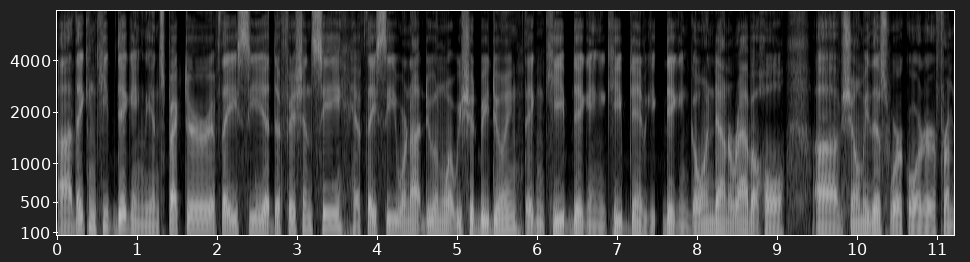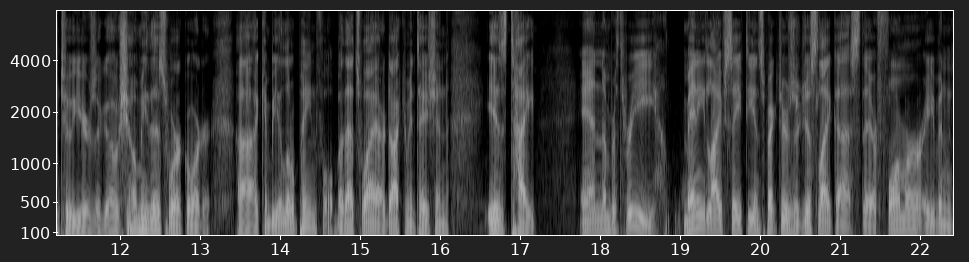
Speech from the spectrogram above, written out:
uh, they can keep digging. The inspector, if they see a deficiency, if they see we're not doing what we should be doing, they can keep digging and keep dig- digging, going down a rabbit hole of show me this work order from two years ago, show me this work order. Uh, it can be a little painful, but that's why our documentation is tight. And number three, many life safety inspectors are just like us. They're former or even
